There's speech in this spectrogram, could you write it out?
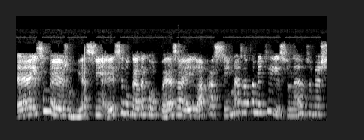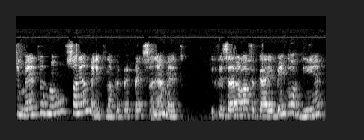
É isso mesmo. E assim, esse lugar da Compesa aí lá para cima é exatamente isso, né? Os investimentos no saneamento, na PPP de saneamento. E fizeram ela ficar aí bem gordinha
